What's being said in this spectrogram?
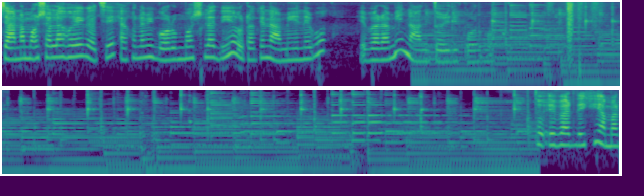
চানা মশলা হয়ে গেছে, এখন আমি গরম মশলা দিয়ে ওটাকে নামিয়ে নেব। এবার আমি নান তৈরি করব। তো এবার দেখি আমার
